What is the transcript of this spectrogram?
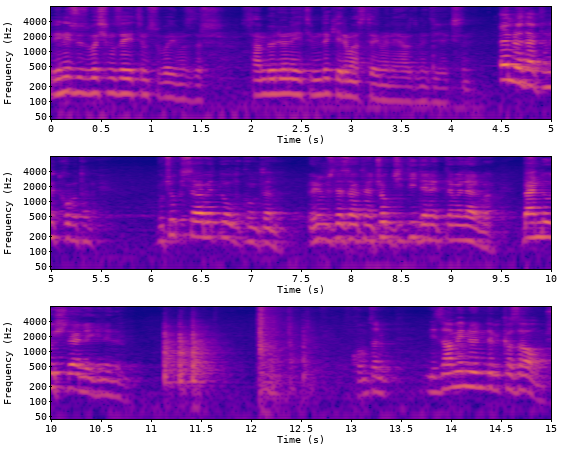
Deniz Yüzbaşımız eğitim subayımızdır. Sen bölüğün eğitiminde Kerim Asteğmen'e yardım edeceksin. Emredersiniz komutanım. Bu çok isabetli oldu komutanım. Önümüzde zaten çok ciddi denetlemeler var. Ben de o işlerle ilgilenirim. Komutanım, Nizamiye'nin önünde bir kaza olmuş.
